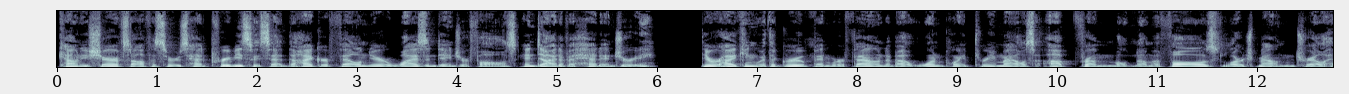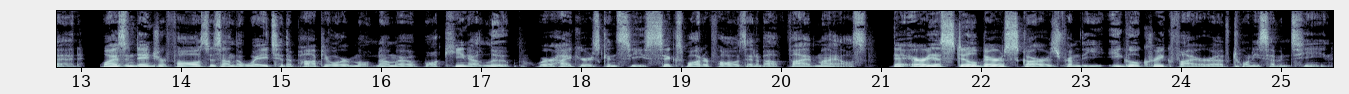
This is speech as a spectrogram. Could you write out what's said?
County sheriff's officers had previously said the hiker fell near Wiesendanger Falls and died of a head injury. They were hiking with a group and were found about 1.3 miles up from Multnomah Falls, Larch Mountain Trailhead. Wiesendanger Falls is on the way to the popular Multnomah Wahkeena Loop, where hikers can see six waterfalls in about five miles. The area still bears scars from the Eagle Creek fire of 2017.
